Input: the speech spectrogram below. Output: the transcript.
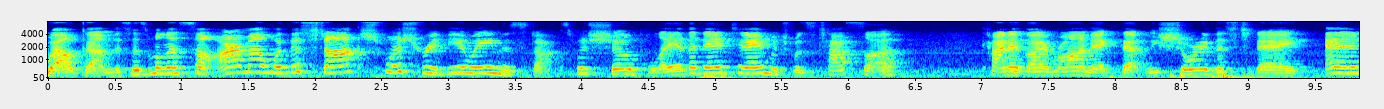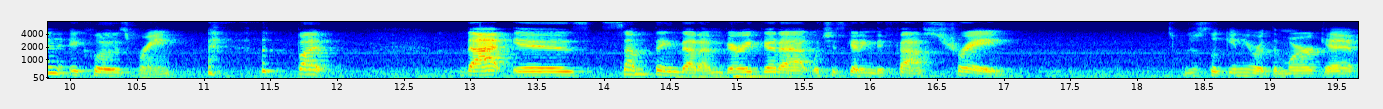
welcome. This is Melissa Armo with the Stock Swoosh reviewing the Stock Swoosh show play of the day today, which was Tesla. Kind of ironic that we shorted this today and it closed green. but that is something that I'm very good at, which is getting the fast trade. Just looking here at the market,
